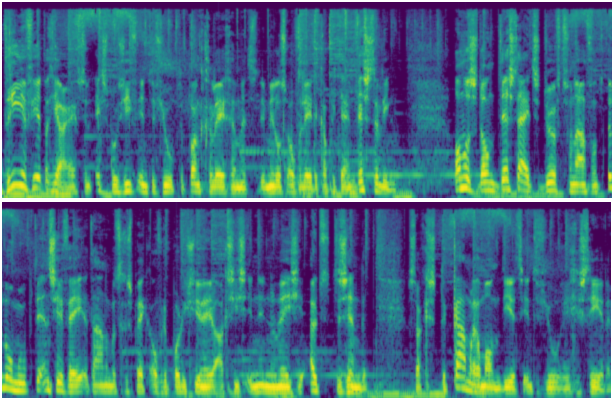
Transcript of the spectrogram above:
43 jaar heeft een explosief interview op de plank gelegen... met de inmiddels overleden kapitein Westerling. Anders dan destijds durft vanavond een omroep de NCV het aan om het gesprek over de politionele acties in Indonesië uit te zenden. Straks de cameraman die het interview registreerde.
